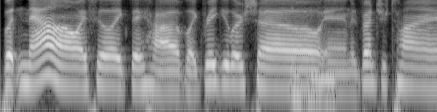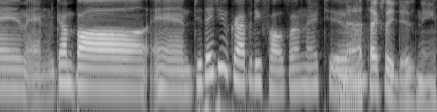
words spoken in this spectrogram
But now I feel like they have like regular show Mhm. and Adventure Time and Gumball and do they do Gravity Falls on there too? No, it's actually Disney.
